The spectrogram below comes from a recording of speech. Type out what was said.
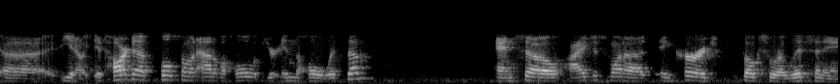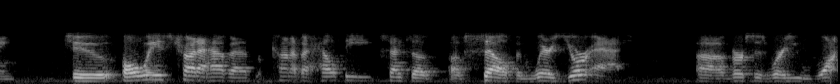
uh, you know, it's hard to pull someone out of a hole if you're in the hole with them. And so I just want to encourage folks who are listening to always try to have a kind of a healthy sense of, of self and where you're at uh, versus where you want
